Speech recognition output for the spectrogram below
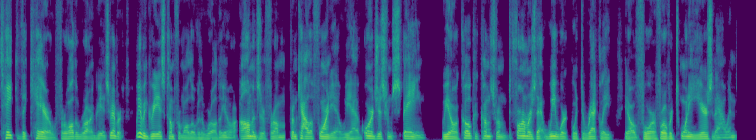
take the care for all the raw ingredients. Remember, we have ingredients come from all over the world. You know, our almonds are from from California. We have oranges from Spain. We, you know, our coca comes from farmers that we work with directly. You know, for for over twenty years now, and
